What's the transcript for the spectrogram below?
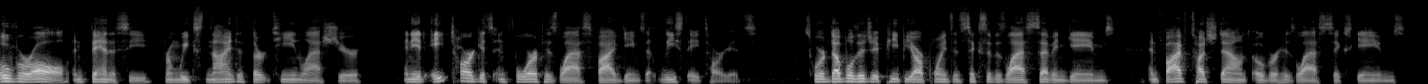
overall in fantasy from weeks nine to 13 last year. And he had eight targets in four of his last five games, at least eight targets. Scored double digit PPR points in six of his last seven games and five touchdowns over his last six games.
